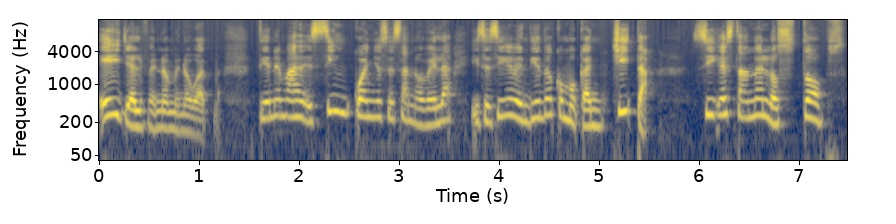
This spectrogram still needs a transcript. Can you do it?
ella el fenómeno Wattpad. Tiene más de cinco años esa novela y se sigue vendiendo como canchita. Sigue estando en los tops.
